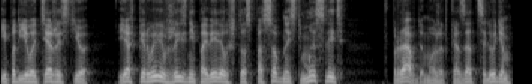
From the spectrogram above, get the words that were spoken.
и под его тяжестью я впервые в жизни поверил, что способность мыслить вправду может казаться людям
